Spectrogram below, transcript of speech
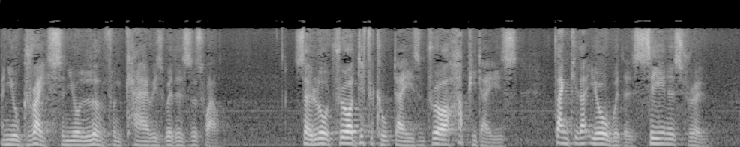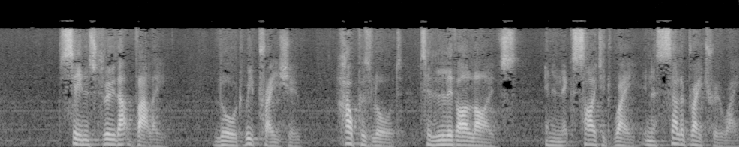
and your grace and your love and care is with us as well. So, Lord, through our difficult days and through our happy days, thank you that you're with us, seeing us through, seeing us through that valley. Lord, we praise you. Help us, Lord, to live our lives in an excited way, in a celebratory way,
